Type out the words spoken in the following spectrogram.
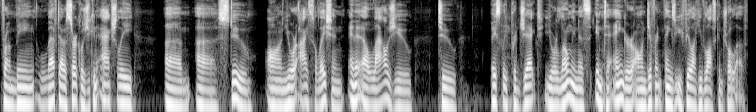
from being left out of circles. You can actually um, uh, stew on your isolation, and it allows you to basically project your loneliness into anger on different things that you feel like you've lost control of.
